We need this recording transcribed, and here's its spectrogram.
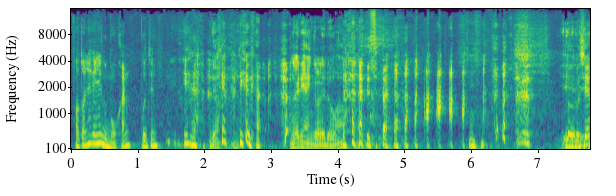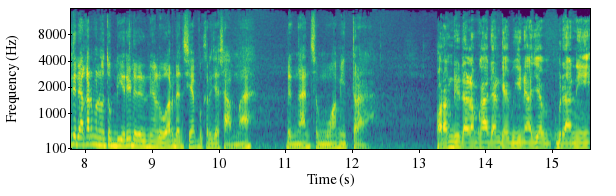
Fotonya kayaknya gemuk kan Putin? Iya nggak? Ya. Iya nggak? Enggak ini angle doang. Iya, Rusia iya. tidak akan menutup diri dari dunia luar dan siap bekerja sama dengan semua mitra. Orang dia dalam keadaan kayak begini aja berani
